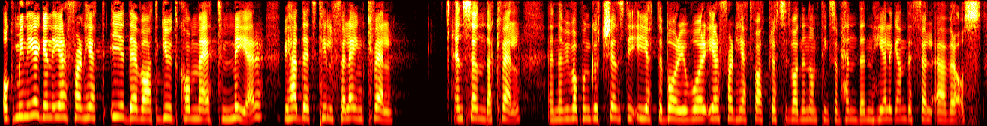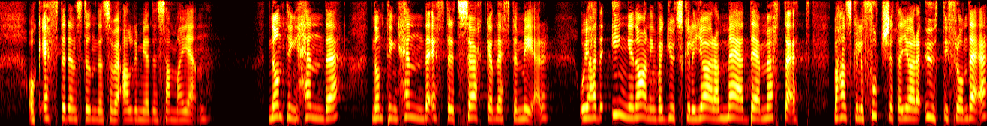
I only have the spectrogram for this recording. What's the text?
Och min egen erfarenhet i det var att Gud kom med ett mer. Vi hade ett tillfälle en kväll, en söndagkväll, eh, när vi var på en gudstjänst i Göteborg och vår erfarenhet var att plötsligt var det någonting som hände, den heligande föll över oss. Och efter den stunden så var jag aldrig mer densamma igen. Någonting hände, någonting hände efter ett sökande efter mer. Och jag hade ingen aning vad Gud skulle göra med det mötet, vad han skulle fortsätta göra utifrån det.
